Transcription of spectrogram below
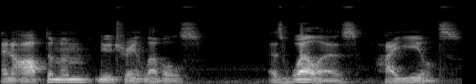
and optimum nutrient levels, as well as high yields.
